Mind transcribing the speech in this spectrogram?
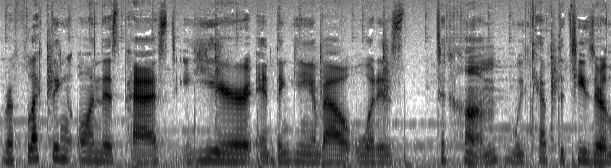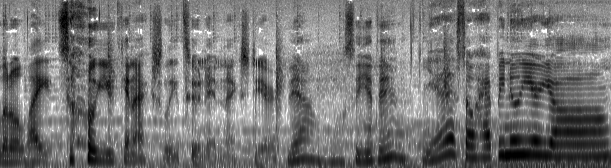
reflecting on this past year and thinking about what is to come. We kept the teaser a little light so you can actually tune in next year. Yeah, we'll see you then. Yeah, so happy new year, y'all.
